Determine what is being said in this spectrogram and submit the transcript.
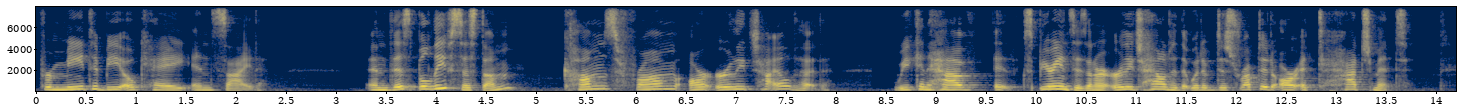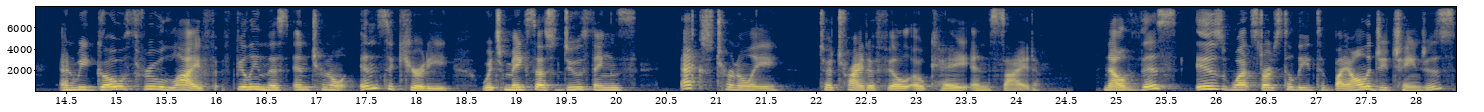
for me to be okay inside. And this belief system comes from our early childhood. We can have experiences in our early childhood that would have disrupted our attachment and we go through life feeling this internal insecurity, which makes us do things externally to try to feel okay inside. Now, this is what starts to lead to biology changes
